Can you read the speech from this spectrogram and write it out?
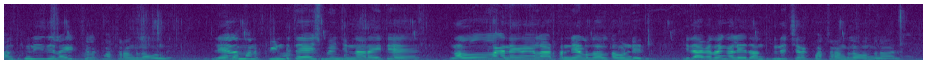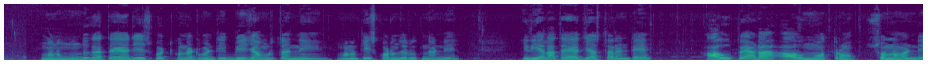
అందుకని ఇది లైట్ చిలకపచ్చ రంగులో ఉంది. లేదా మన పిండితో వేసి పెంచిన నారైతే నల్లగా నిగనగలాడుతూ నీళ్ళ తోలుతూ ఉండేది. ఇది ఆ విధంగా లేదు. అందుకనే చిలకపచ్చ రంగులో ఉంది నారు. మనం ముందుగా తయారు చేసి పట్టుకున్నటువంటి బీజామృతాన్ని మనం తీసుకోవడం జరుగుతుందండి. ఇది ఎలా తయారు చేస్తారంటే ఆవు పేడ ఆవు మూత్రం సున్నం అండి.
